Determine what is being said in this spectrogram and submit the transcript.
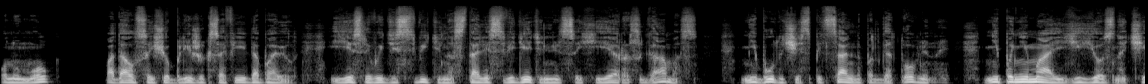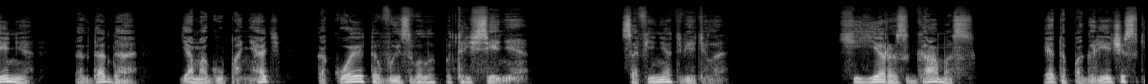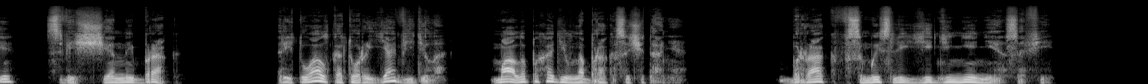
Он умолк, подался еще ближе к Софии и добавил, «И если вы действительно стали свидетельницей Хиерос Гамас, не будучи специально подготовленной, не понимая ее значения, тогда да, я могу понять, какое это вызвало потрясение». Софи не ответила. Хиерос Гамас — это по-гречески «священный брак». Ритуал, который я видела, мало походил на бракосочетание. Брак в смысле единения, Софи.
